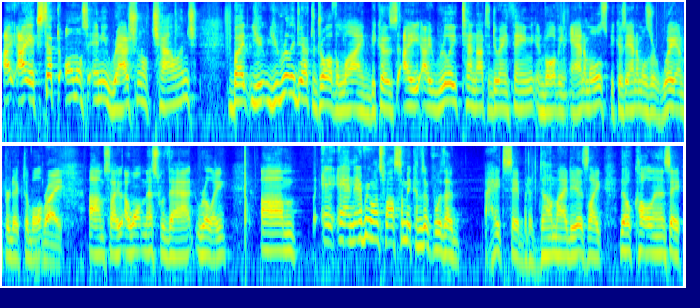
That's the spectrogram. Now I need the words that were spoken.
I, I accept almost any rational challenge, but you, you really do have to draw the line because I, I really tend not to do anything involving animals because animals are way unpredictable. Right. Um, so I, I won't mess with that really. Um, and, every once in a while, somebody comes up with a I hate to say it, but a dumb idea. It's like they'll call in and say,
